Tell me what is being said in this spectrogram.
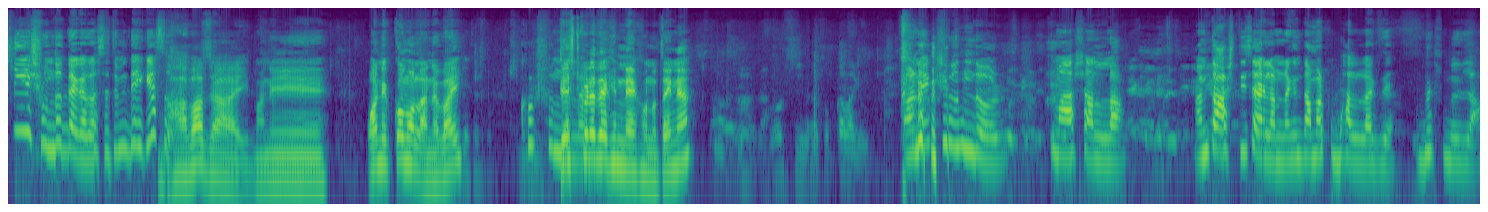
কি সুন্দর দেখা যাচ্ছে তুমি দেখেছ? ভাবা যায় মানে অনেক কমলা না ভাই? খুব সুন্দর টেস্ট করে দেখেন না এখনও তাই না? অনেক সুন্দর মাশাল্লাহ। আমি তো আসতে চাইলাম না কিন্তু আমার খুব ভালো লাগছে। বিসমিল্লাহ।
